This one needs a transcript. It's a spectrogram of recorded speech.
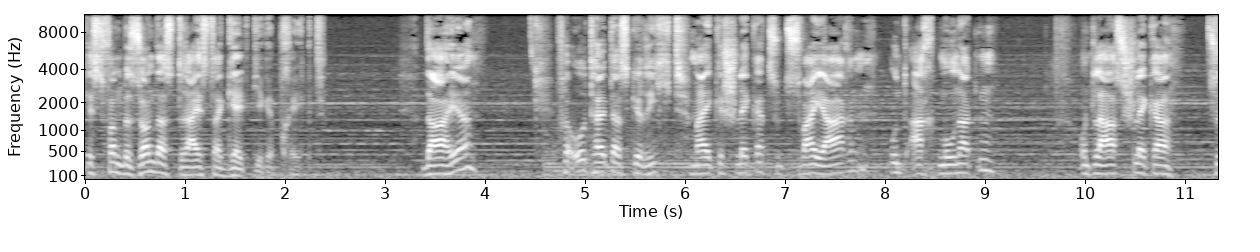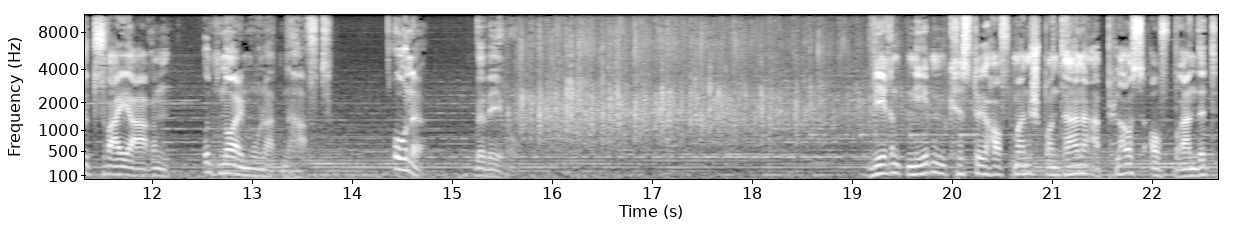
ist von besonders dreister Geldgier geprägt. Daher verurteilt das Gericht Maike Schlecker zu zwei Jahren und acht Monaten und Lars Schlecker zu zwei Jahren und neun Monaten Haft. Ohne Bewegung. Während neben Christel Hoffmann spontaner Applaus aufbrandet,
